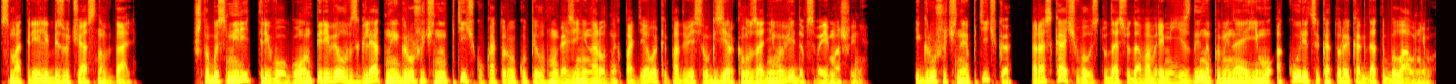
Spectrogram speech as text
смотрели безучастно вдаль. Чтобы смирить тревогу, он перевел взгляд на игрушечную птичку, которую купил в магазине народных поделок и подвесил к зеркалу заднего вида в своей машине. Игрушечная птичка раскачивалась туда-сюда во время езды, напоминая ему о курице, которая когда-то была у него.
